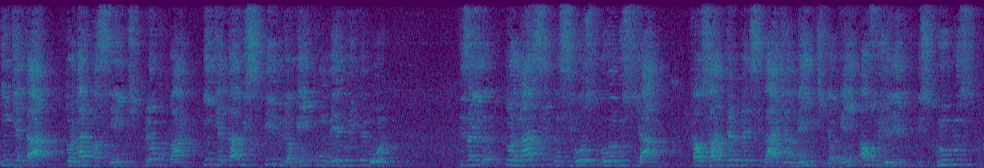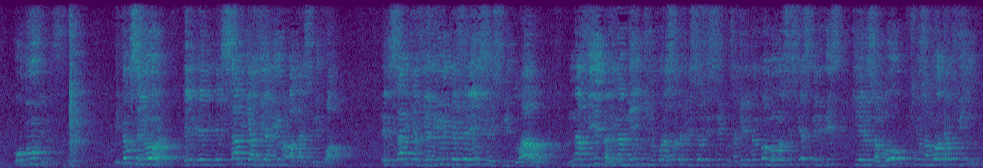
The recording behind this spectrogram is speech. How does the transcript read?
inquietar, tornar impaciente, preocupar, inquietar o espírito de alguém com medo e temor. Diz ainda, tornar-se ansioso ou angustiado, causar perplexidade à mente de alguém ao sugerir escrúpulos ou dúvidas. Então o Senhor, ele, ele, ele sabe que havia ali uma batalha espiritual. Ele sabe que havia ali uma interferência espiritual na vida e na mente, no coração daqueles seus discípulos, aquele tanto amou. Não se esqueça que ele disse que ele os amou e os amou até o fim.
